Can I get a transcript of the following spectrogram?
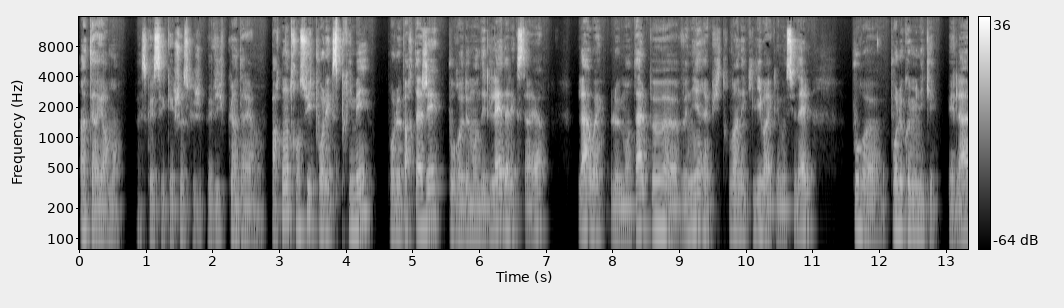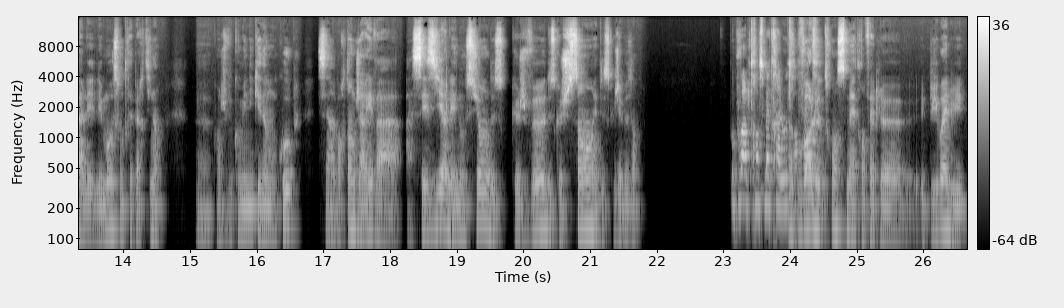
intérieurement parce que c'est quelque chose que je peux vivre que intérieurement. Par contre, ensuite, pour l'exprimer, pour le partager, pour demander de l'aide à l'extérieur, là, ouais, le mental peut euh, venir et puis trouver un équilibre avec l'émotionnel pour euh, le communiquer. Et là, les mots sont très pertinents. Euh, quand je veux communiquer dans mon couple, c'est important que j'arrive à, à, saisir les notions de ce que je veux, de ce que je sens et de ce que j'ai besoin. Pour pouvoir le transmettre à l'autre. Pour pouvoir le transmettre en fait. Le... Et puis ouais, lui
